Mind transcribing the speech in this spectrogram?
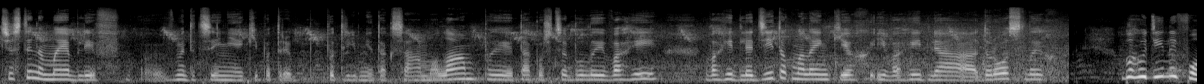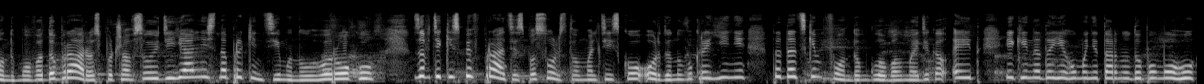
частина меблів е, в медицині, які потрібні так само, лампи. Також це були ваги, ваги для діток маленьких і ваги для дорослих. Благодійний фонд Мова добра розпочав свою діяльність наприкінці минулого року. Завдяки співпраці з посольством Мальтійського ордену в Україні та датським фондом Global Medical Aid, який надає гуманітарну допомогу,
